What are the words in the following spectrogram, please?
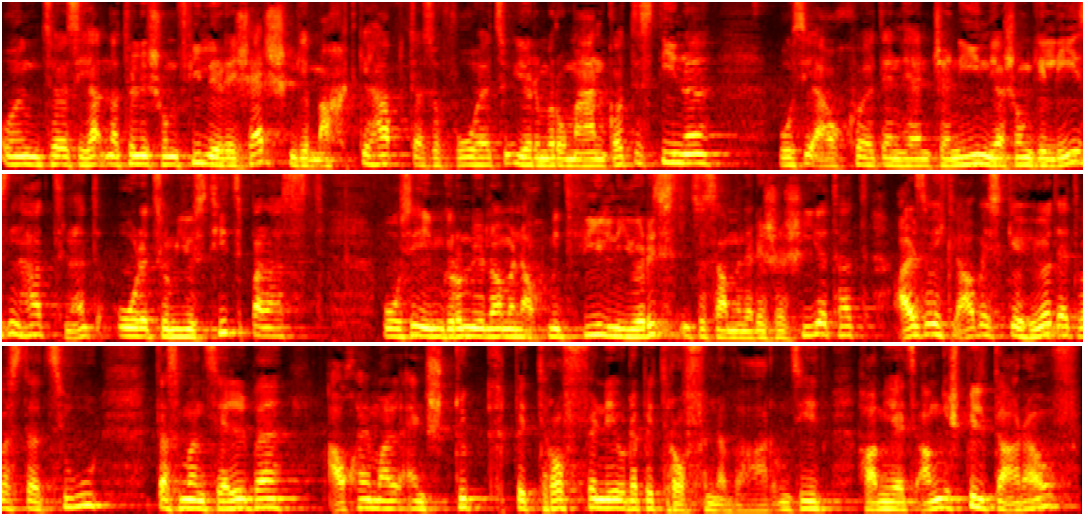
und äh, sie hat natürlich schon viele Recherchen gemacht gehabt, also vorher zu ihrem Roman Gottesdiener, wo sie auch äh, den Herrn Janin ja schon gelesen hat, nicht? oder zum Justizpalast, wo sie im Grunde genommen auch mit vielen Juristen zusammen recherchiert hat. Also ich glaube, es gehört etwas dazu, dass man selber auch einmal ein Stück Betroffene oder Betroffener war. Und Sie haben ja jetzt angespielt darauf,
